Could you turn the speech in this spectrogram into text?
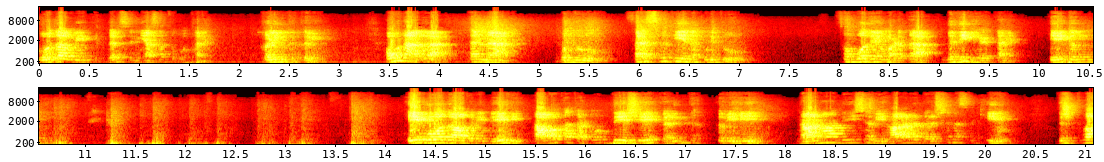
ಗೋದಾವರಿ ತೀರ್ಥದಲ್ಲಿ ಸನ್ಯಾಸ ತಗೋತಾನೆ ಕಳಿಂಗ ಕವಿ. ಅವನಾಗ ತನ್ನ ಒಂದು ಸರಸ್ವತಿಯನ್ನ ಕುರಿತು ಸಂಬೋಧನೆ ಮಾಡ್ತಾ ನದಿಗೆ ಹೇಳ್ತಾನೆ ಹೇಗಂ ಹೇ ದೇವಿ, ತಾವಕ ತಟೋದ್ದೇಶೇ ಕಲಿಂಗ ಕವಿ ನಾನಾದೇಶ ವಿಹಾರ ದರ್ಶನ ಸಖಿ ದೃಷ್ಟ್ವಾ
